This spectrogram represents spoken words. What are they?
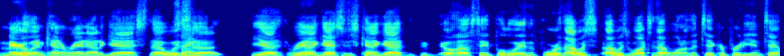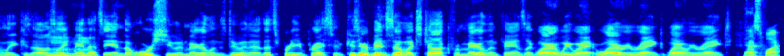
Maryland kind of ran out of gas. That was uh, yeah, ran out of gas and just kind of got Ohio State pulled away in the fourth. I was I was watching that one on the ticker pretty intently because I was mm-hmm. like, man, mm-hmm. that's in the horseshoe, and Maryland's doing that. That's pretty impressive. Because there have been so much talk from Maryland fans, like, why are we why are we ranked? Why aren't we ranked? That's why.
